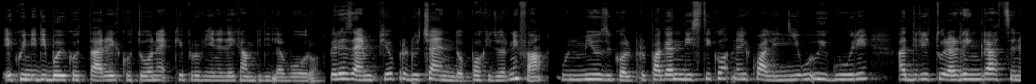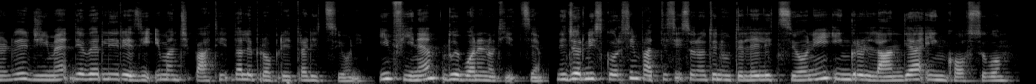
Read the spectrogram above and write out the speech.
e quindi di boicottare il cotone che proviene dai campi di lavoro. Per esempio, producendo pochi giorni fa un musical propagandistico nel quale gli uiguri addirittura ringraziano il regime di averli resi emancipati dalle proprie tradizioni. Infine, due buone notizie. Nei giorni scorsi infatti si sono tenute le elezioni in Groenlandia e in Kosovo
